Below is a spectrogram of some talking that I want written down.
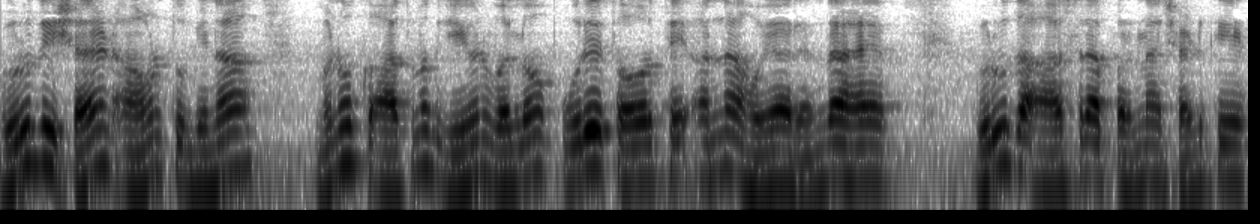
ਗੁਰੂ ਦੀ ਸ਼ਰਨ ਆਉਣ ਤੋਂ ਬਿਨਾ ਮਨੁੱਖ ਆਤਮਿਕ ਜੀਵਨ ਵੱਲੋਂ ਪੂਰੇ ਤੌਰ ਤੇ ਅੰਨਾ ਹੋਇਆ ਰਹਿੰਦਾ ਹੈ। ਗੁਰੂ ਦਾ ਆਸਰਾ ਪਰਨਾ ਛੱਡ ਕੇ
